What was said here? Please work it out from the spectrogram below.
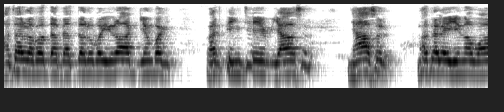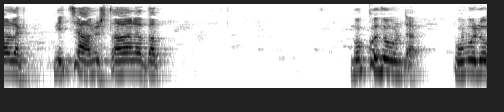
అతల వద్ద పెద్దలు వైరాగ్యం వర్తించే వ్యాసులు న్యాసులు మొదలైన వాళ్ళకి నిత్య అనుష్ఠాన తత్ ముక్కుతూ ఉంటారు పువ్వులు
